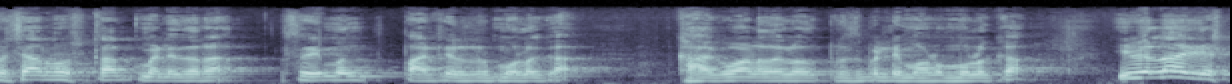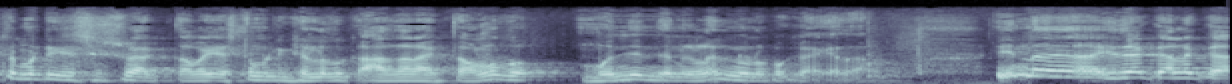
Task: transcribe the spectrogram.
ಪ್ರಚಾರವನ್ನು ಸ್ಟಾರ್ಟ್ ಮಾಡಿದ್ದಾರೆ. ಶ್ರೀಮಂತ್ ಪಾಟೀಲರ ಮೂಲಕ. ಕಾಗವಾಡದಲ್ಲಿ ಒಂದು ಪ್ರತಿಭಟನೆ ಮಾಡೋ ಮೂಲಕ ಇವೆಲ್ಲ ಎಷ್ಟು ಮಟ್ಟಿಗೆ ಯಶಸ್ವಿ ಆಗ್ತಾವೆ, ಎಷ್ಟು ಮಟ್ಟಿಗೆ ಗೆಲ್ಲೋದಕ್ಕೆ ಆಧಾರ ಆಗ್ತಾವೆ ಅನ್ನೋದು ಮುಂದಿನ ದಿನಗಳಲ್ಲಿ ನೋಡಬೇಕಾಗಿದೆ. ಇನ್ನು ಇದೇ ಕಾಲಕ್ಕೆ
